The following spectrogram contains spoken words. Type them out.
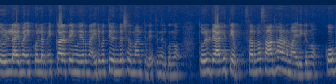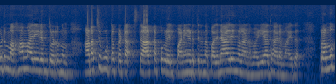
തൊഴിലില്ലായ്മ ഇക്കൊല്ലം എക്കാലത്തെയും ഉയർന്ന ഇരുപത്തിയൊൻപത് ശതമാനത്തിൽ എത്തി നിൽക്കുന്നു. തൊഴിൽ രാഹിത്യം സർവസാധാരണമായിരിക്കുന്നു. കോവിഡ് മഹാമാരിയിലും തുടർന്നും അടച്ചുപൂട്ടപ്പെട്ട സ്റ്റാർട്ടപ്പുകളിൽ പണിയെടുത്തിരുന്ന പതിനായിരങ്ങളാണ് വഴിയാധാരമായത്. പ്രമുഖ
